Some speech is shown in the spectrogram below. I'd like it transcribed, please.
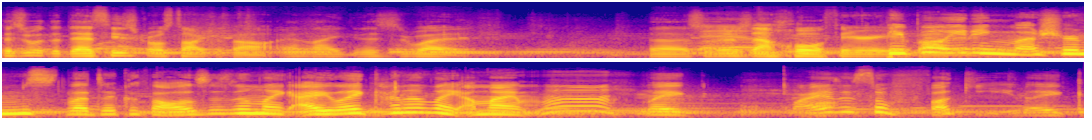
this is what the Dead Sea Scrolls talked about, and like this is what. Uh, so there's that whole theory. People about it. eating mushrooms led to Catholicism. Like I like kind of like I'm like mm, like why is it so fucky? Like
